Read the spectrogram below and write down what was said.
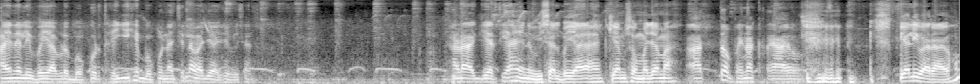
ફાઇનલી ભાઈ, આપણે બપોર થઈ ગઈ છે. બપોરના કેટલા વાગ્યા છે, વિશાલ? સાડા અગિયાર થયા છે ને વિશાલભાઈ આયા હે. કેમ છો મજામાં? આજ તો ભાઈના ઘરે આવ્યો પહેલી વાર આવ્યો હો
